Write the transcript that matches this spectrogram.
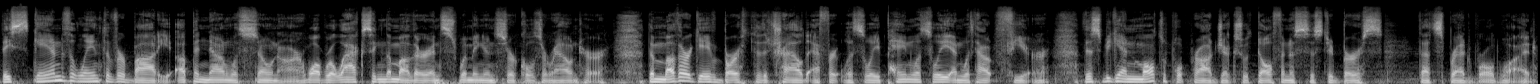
They scanned the length of her body up and down with sonar while relaxing the mother and swimming in circles around her. The mother gave birth to the child effortlessly, painlessly, and without fear. This began multiple projects with dolphin assisted births that spread worldwide.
